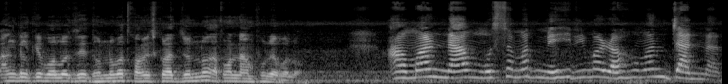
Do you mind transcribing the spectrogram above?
আঙ্কেলকে বলো যে ধন্যবাদ কমেন্টস করার জন্য তোমার নাম পুরো বলো। আমার নাম মোসাম্মদ মেহরিমা রহমান জান্নাত।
